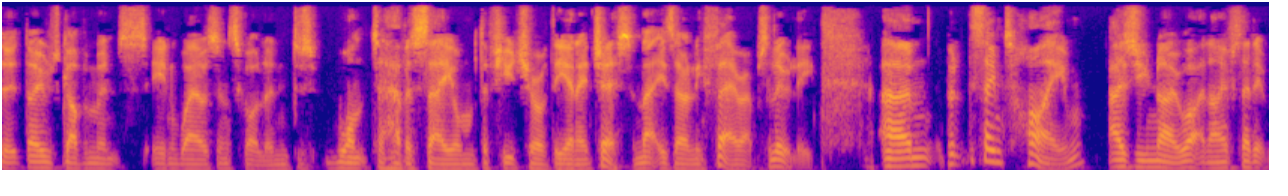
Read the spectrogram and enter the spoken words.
that those governments in Wales and Scotland want to have a say on the future of the NHS, and that is only fair, absolutely. Um, but at the same time, as you know, and I've said it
